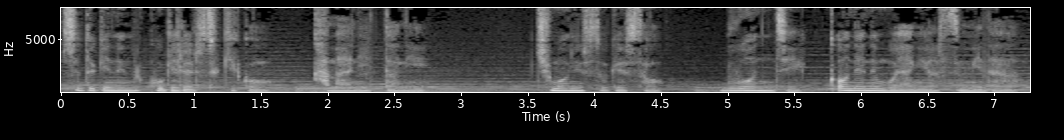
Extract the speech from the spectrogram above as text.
수두기는 고개를 숙이고 가만히 있더니 주머니 속에서 무언지 꺼내는 모양이었습니다.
